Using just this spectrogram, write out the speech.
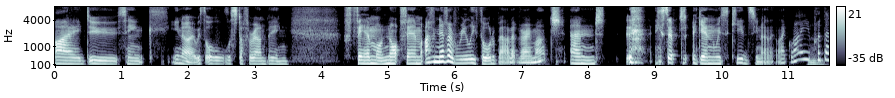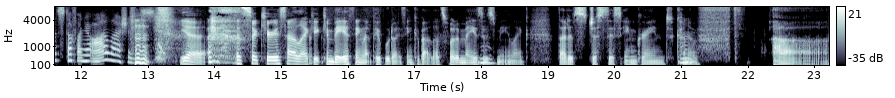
I do think, you know, with all the stuff around being femme or not femme, I've never really thought about it very much. And except again with kids, you know, they're like, why you put mm. that stuff on your eyelashes? Yeah, it's so curious how like it can be a thing that people don't think about. That's what amazes mm. me, like that it's just this ingrained kind mm. of uh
